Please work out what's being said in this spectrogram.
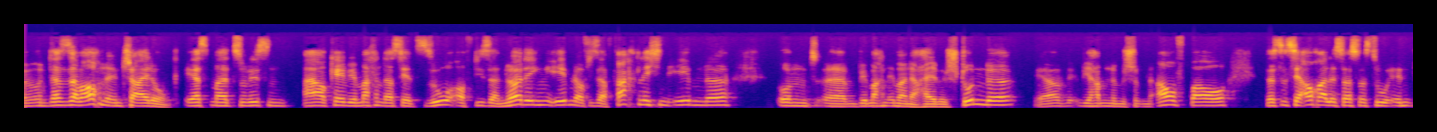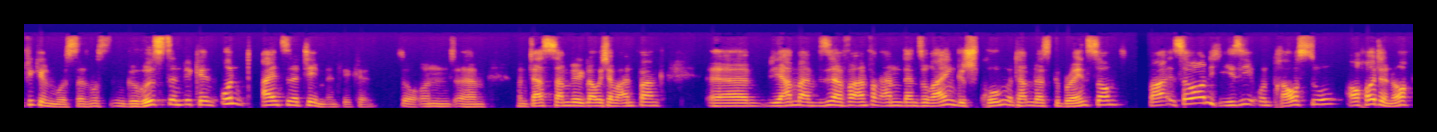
und das ist aber auch eine Entscheidung, erstmal zu wissen, ah, okay, wir machen das jetzt so auf dieser nerdigen Ebene, auf dieser fachlichen Ebene und ähm, wir machen immer eine halbe Stunde, ja, wir haben einen bestimmten Aufbau. Das ist ja auch alles das, was du entwickeln musst. Das musst ein Gerüst entwickeln und einzelne Themen entwickeln. So, und, ähm, und das haben wir, glaube ich, am Anfang, äh, wir haben, wir sind von Anfang an dann so reingesprungen und haben das gebrainstormt war, ist aber auch nicht easy und brauchst du auch heute noch.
